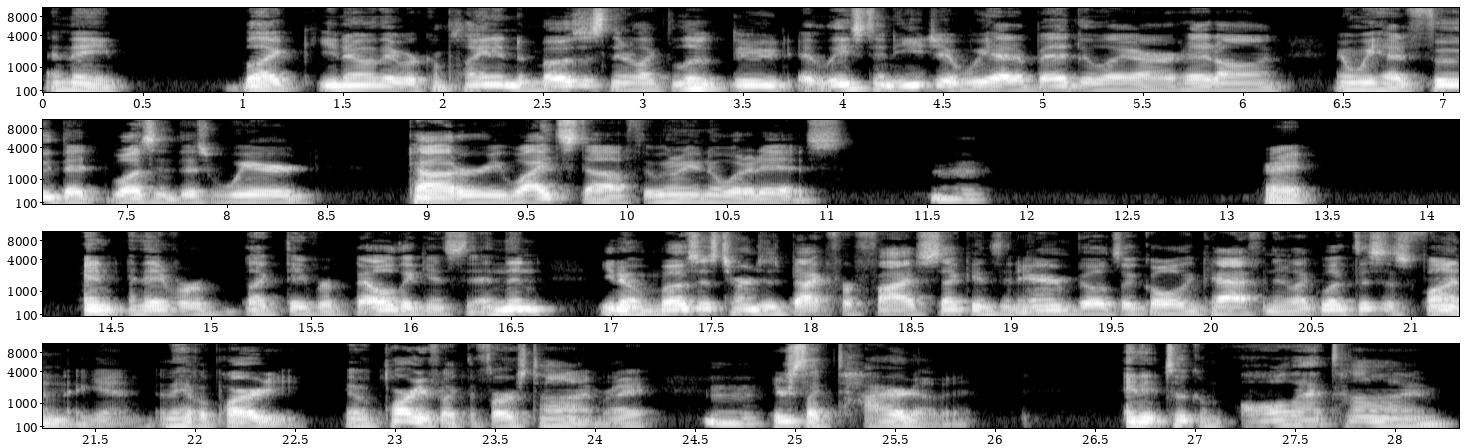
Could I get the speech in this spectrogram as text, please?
and they, like, you know, they were complaining to Moses and they were like, look, dude, at least in Egypt we had a bed to lay our head on and we had food that wasn't this weird powdery white stuff that we don't even know what it is hmm right and and they were like they rebelled against it. And then you know moses turns his back for five seconds and aaron builds a golden calf and they're like look this is fun again. And they have a party. They have a party for like the first time right? Hmm they're just like tired of it. And it took them all that time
